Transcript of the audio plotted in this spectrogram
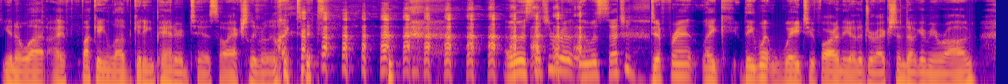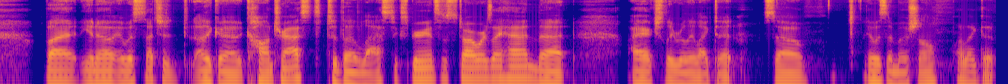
you know what? I fucking loved getting pandered to so i actually really liked it it was such a it was such a different like they went way too far in the other direction don't get me wrong but you know it was such a like a contrast to the last experience of star wars i had that i actually really liked it so it was emotional i liked it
